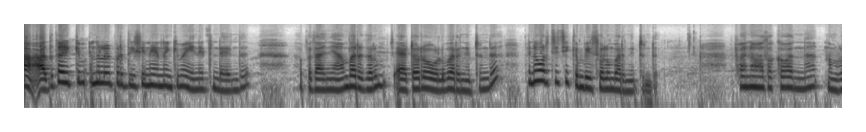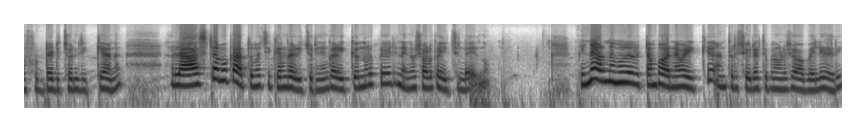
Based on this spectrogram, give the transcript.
ആ അത് കഴിക്കും എന്നുള്ളൊരു പ്രതീക്ഷ തന്നെയായിരുന്നു എനിക്ക് മെയിനായിട്ട് ഉണ്ടായിരുന്നത് അപ്പോൾ അതാ ഞാൻ ബർഗറും ഏട്ടോ റോൾ പറഞ്ഞിട്ടുണ്ട്. പിന്നെ കുറച്ച് ചിക്കൻ പീസുകളും പറഞ്ഞിട്ടുണ്ട്. അപ്പോൾ അതൊക്കെ വന്ന് നമ്മൾ ഫുഡ് അടിച്ചുകൊണ്ടിരിക്കുകയാണ് ലാസ്റ്റ് നമുക്ക് കാത്തുമ്പോൾ ചിക്കൻ കഴിച്ചിട്ട് ഞാൻ കഴിക്കുമെന്നുള്ള പേരുണ്ടായിരുന്നു പക്ഷെ അവൾ കഴിച്ചിട്ടുണ്ടായിരുന്നു. പിന്നെ അവിടെ നമ്മൾ റിട്ടേൺ പോരുന്ന വഴിക്ക് തൃശ്ശൂർ എത്തിയപ്പോൾ നമ്മൾ ശോഭയിൽ കയറി.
